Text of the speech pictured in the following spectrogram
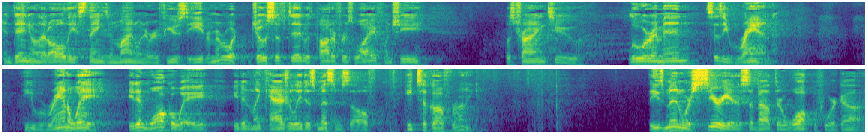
And Daniel had all these things in mind when he refused to eat. Remember what Joseph did with Potiphar's wife when she was trying to lure him in? It says he ran. He ran away. He didn't walk away. He didn't like casually dismiss himself. He took off running. These men were serious about their walk before God.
